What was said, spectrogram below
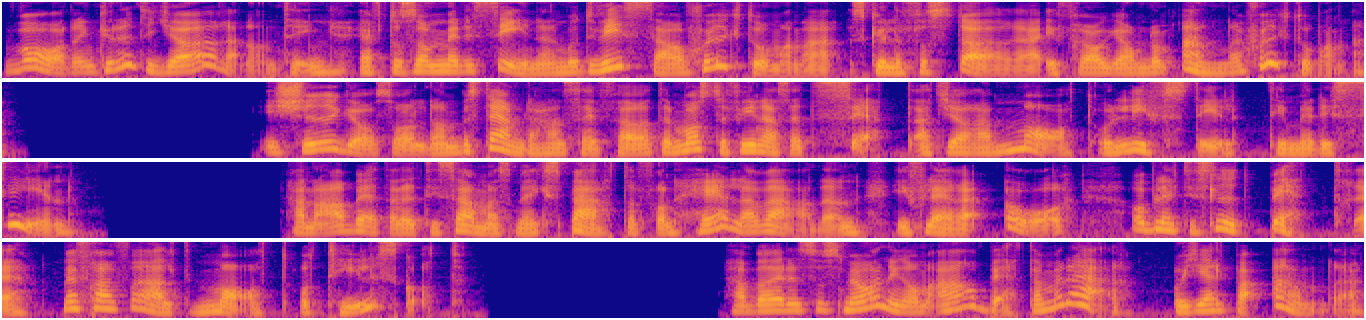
Vården kunde inte göra någonting eftersom medicinen mot vissa av sjukdomarna skulle förstöra i fråga om de andra sjukdomarna. I 20-årsåldern bestämde han sig för att det måste finnas ett sätt att göra mat och livsstil till medicin. Han arbetade tillsammans med experter från hela världen i flera år och blev till slut bättre med framförallt mat och tillskott. Han började så småningom arbeta med det här och hjälpa andra.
